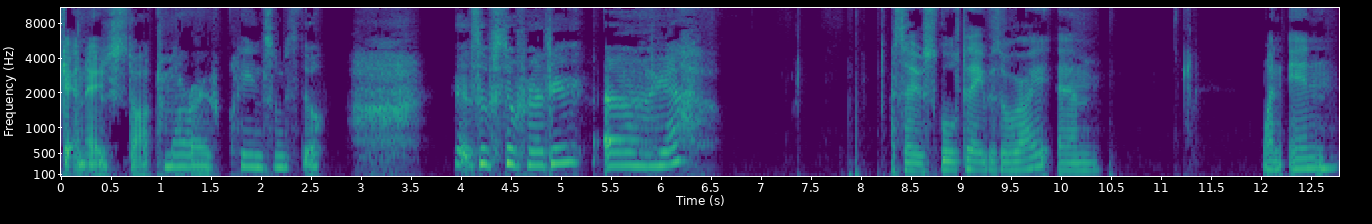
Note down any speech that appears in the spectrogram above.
getting ready to start tomorrow. Clean some stuff get some stuff ready. Uh, yeah. So school today was alright. Um, went in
